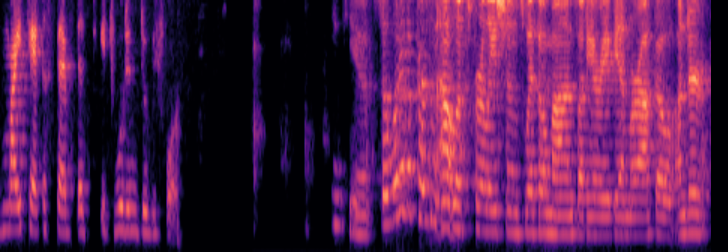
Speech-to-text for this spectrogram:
might take a step that it wouldn't do before. Thank you. So what are the present outlooks for relations with Oman, Saudi Arabia, and Morocco under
